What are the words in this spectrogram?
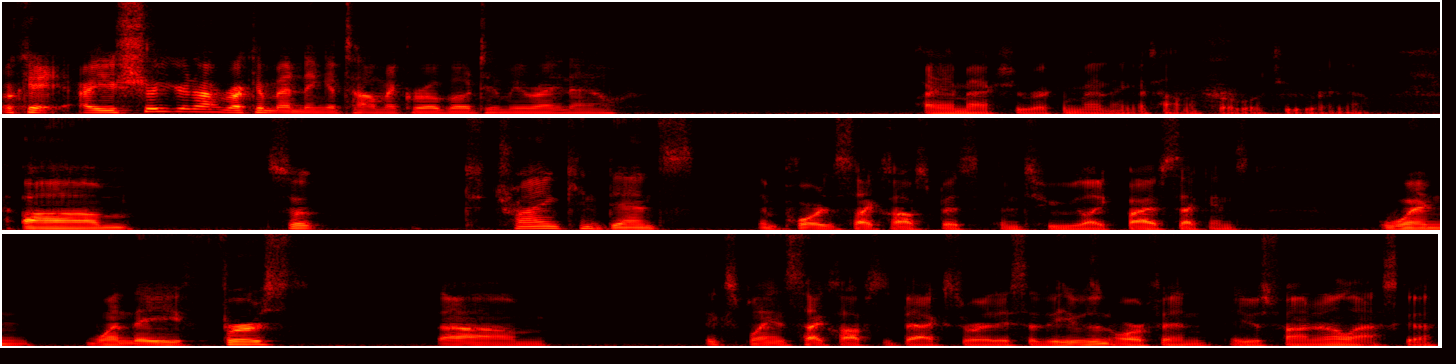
Okay, are you sure you're not recommending Atomic Robo to me right now? I am actually recommending Atomic Robo 2 right now. Um, so to try and condense important Cyclops bits into like five seconds, when when they first um, explained Cyclops' backstory, they said that he was an orphan. He was found in Alaska,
